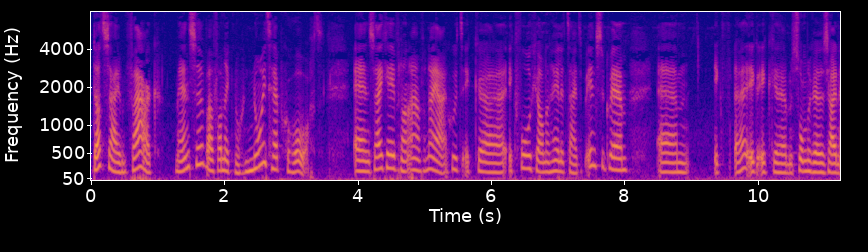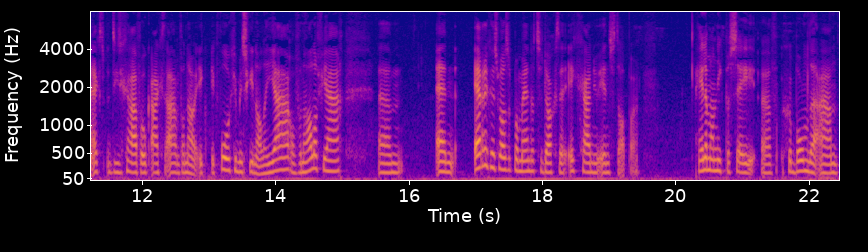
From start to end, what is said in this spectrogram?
dat zijn vaak mensen waarvan ik nog nooit heb gehoord. En zij geven dan aan van, nou ja, goed, ik, ik volg je al een hele tijd op Instagram. Um, ik, ik, ik, uh, sommigen zijn echt, die gaven ook echt aan van, nou, ik, ik volg je misschien al een jaar of een half jaar. Um, en ergens was het moment dat ze dachten, ik ga nu instappen. Helemaal niet per se uh, gebonden aan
